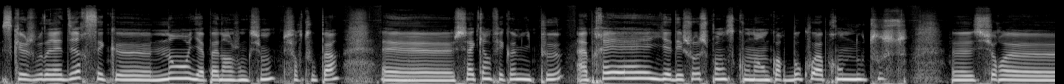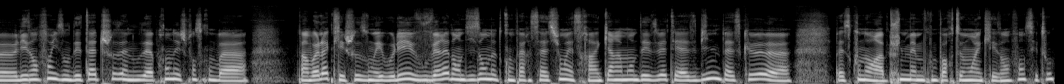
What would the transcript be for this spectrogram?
Ce que je voudrais dire, c'est que non, il n'y a pas d'injonction, surtout pas. Euh, chacun fait comme il peut. Après, il y a des choses, je pense, qu'on a encore beaucoup à apprendre, nous tous. Euh, sur les enfants, ils ont des tas de choses à nous apprendre et je pense qu'on va. Enfin voilà que les choses vont évoluer. Vous verrez dans 10 ans notre conversation, elle sera carrément désuète et has parce que euh, parce qu'on n'aura plus le même comportement avec les enfants, c'est tout.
